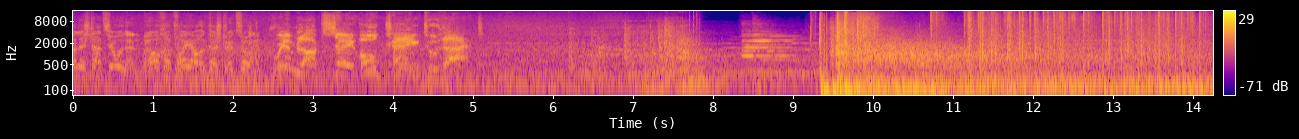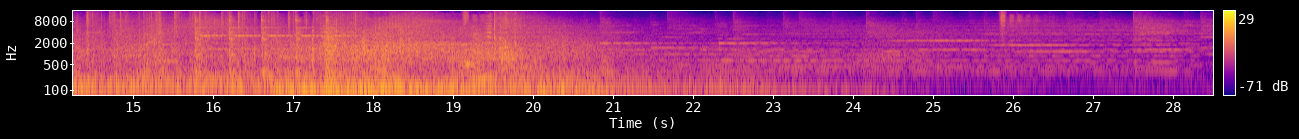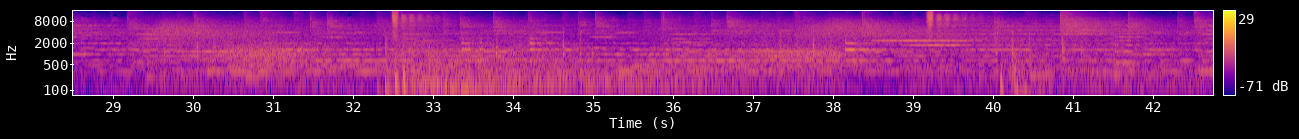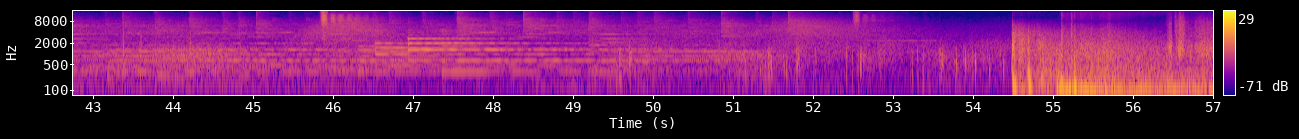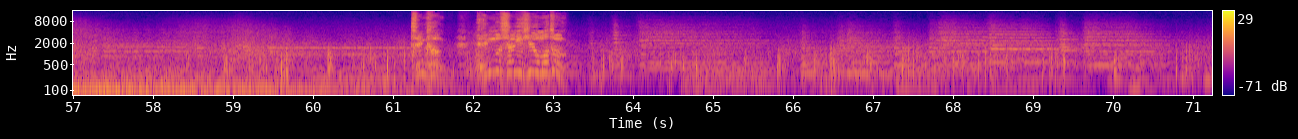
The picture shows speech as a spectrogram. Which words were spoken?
Alle Stationen, brauche Feuerunterstützung. Grimlock say okay to that. 援護射撃を求む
